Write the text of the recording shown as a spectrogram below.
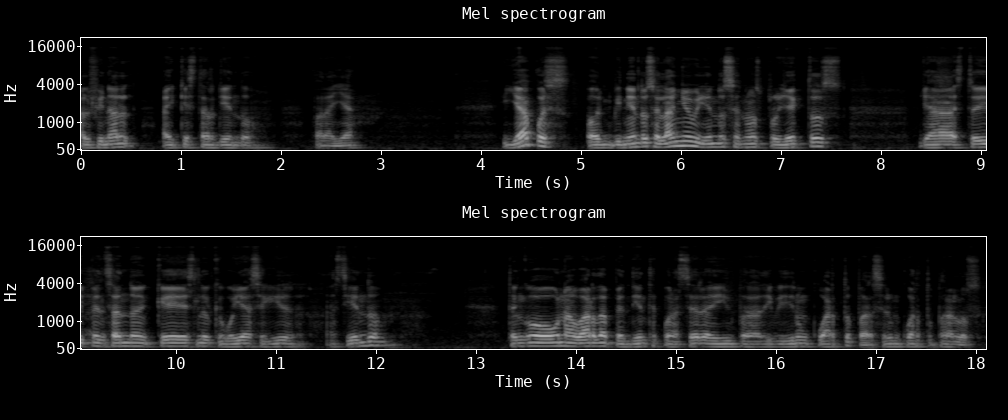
al final hay que estar yendo para allá. Y ya pues viniéndose el año, viniéndose nuevos proyectos, ya estoy pensando en qué es lo que voy a seguir haciendo. Tengo una barda pendiente por hacer ahí para dividir un cuarto, para hacer un cuarto para los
